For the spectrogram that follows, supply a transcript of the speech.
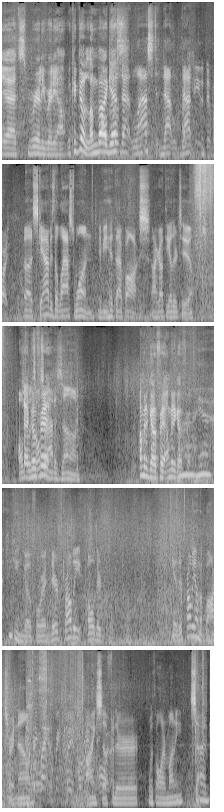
Yeah, it's really, really hot. We could go lumber, I guess. that last that that See the device. uh, scav is the last one. If you hit that box, I got the other two. Although go it's for also it? out of zone. I'm gonna go for it. I'm gonna go for Uh, it. yeah, I think you can go for it. They're probably oh they're yeah they're probably on the box right now, Teammate has been cleared for buying stuff for their with all our money. Sad.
